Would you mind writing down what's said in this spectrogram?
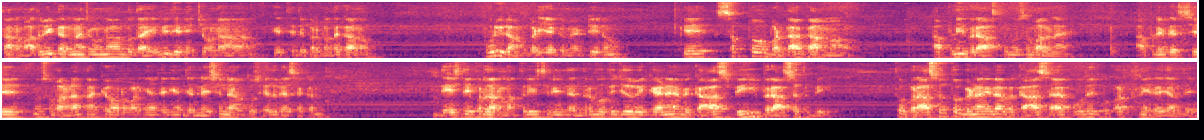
ਧੰਨਵਾਦ ਵੀ ਕਰਨਾ ਚਾਹੁੰਦਾ, ਵਧਾਈ ਵੀ ਦੇਣੀ ਚਾਹੁੰਦਾ ਹਾਂ ਇੱਥੇ ਦੇ ਪ੍ਰਬੰਧਕਾਂ ਨੂੰ, ਪੂਰੀ ਰਾਮਗੜੀਆ ਕਮੇਟੀ ਨੂੰ, ਕਿ ਸਭ ਤੋਂ ਵੱਡਾ ਕੰਮ ਆਪਣੀ ਵਿਰਾਸਤ ਨੂੰ ਸੰਭਾਲਣਾ ਹੈ। ਆਪਣੇ ਵਿਰਸੇ ਨੂੰ ਸੰਭਾਲਣਾ ਤਾਂ ਕਿ ਆਉਣ ਵਾਲੀਆਂ ਜਿਹੜੀਆਂ ਜਨਰੇਸ਼ਨ ਹੈ, ਉਹ ਤੋਂ ਸੇਧ ਲੈ ਸਕਣ। ਦੇਸ਼ ਦੇ ਪ੍ਰਧਾਨ ਮੰਤਰੀ ਸ੍ਰੀ ਨਰਿੰਦਰ ਮੋਦੀ ਜੀ ਦਾ ਵੀ ਕਹਿਣਾ ਹੈ, ਵਿਕਾਸ ਵੀ, ਵਿਰਾਸਤ ਵੀ। ਤੋਂ ਵਿਰਾਸਤ ਤੋਂ ਬਿਨਾ ਜਿਹੜਾ ਵਿਕਾਸ ਹੈ, ਉਹਦੇ ਕੋਈ ਅਰਥ ਨਹੀਂ ਰਹਿ ਜਾਂਦੇ।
